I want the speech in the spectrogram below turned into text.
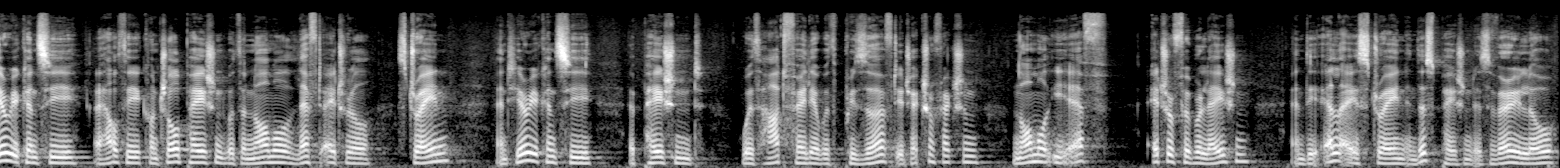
Here you can see a healthy control patient with a normal left atrial strain. And here you can see a patient with heart failure with preserved ejection fraction, normal EF, atrial fibrillation, and the LA strain in this patient is very low,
